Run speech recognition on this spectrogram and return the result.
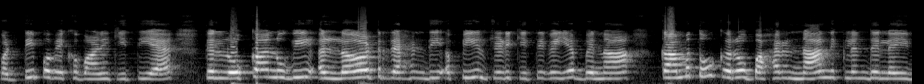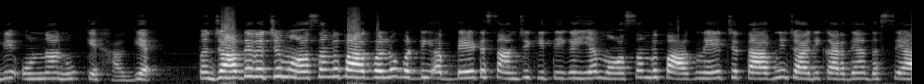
ਵੱਡੀ ਭਵਿੱਖਬਾਣੀ ਕੀਤੀ ਹੈ ਤੇ ਲੋਕਾਂ ਨੂੰ ਵੀ ਅਲਰਟ ਰਹਿਣ ਦੀ ਅਪੀਲ ਜਿਹੜੀ ਕੀਤੀ ਗਈ ਹੈ, ਬਿਨਾਂ ਕੰਮ ਤੋਂ ਕਰੋ ਬਾਹਰ ਨਾ ਨਿਕਲਣ ਦੇ ਲਈ ਵੀ ਉਹਨਾਂ ਨੂੰ ਕਿਹਾ ਗਿਆ ਪੰਜਾਬ ਦੇ ਵਿੱਚ ਮੌਸਮ ਵਿਭਾਗ ਵੱਲੋਂ ਵੱਡੀ ਅਪਡੇਟ ਸਾਂਝੀ ਕੀਤੀ ਗਈ ਹੈ। ਮੌਸਮ ਵਿਭਾਗ ਨੇ ਚੇਤਾਵਨੀ ਜਾਰੀ ਕਰਦਿਆਂ ਦੱਸਿਆ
